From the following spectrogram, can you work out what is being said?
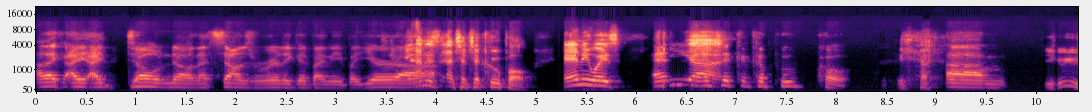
I like. I I don't know. That sounds really good by me, but you're uh, Giannis Antetokounmpo. Anyways, and he, uh, Antetokounmpo. yeah, Um. you.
